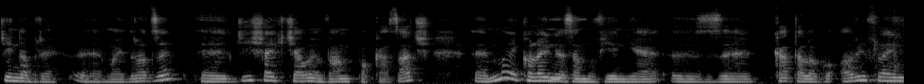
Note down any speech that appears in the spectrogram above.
Dzień dobry, e, moi drodzy. E, Dzisiaj chciałem Wam pokazać e, moje kolejne zamówienie z katalogu Oriflame,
